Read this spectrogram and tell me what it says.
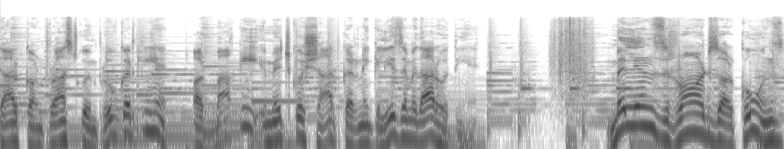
डार्क कंट्रास्ट को इंप्रूव करती हैं और बाकी इमेज को शार्प करने के लिए जिम्मेदार होती हैं। मिलियंस रॉड्स और कोन्स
